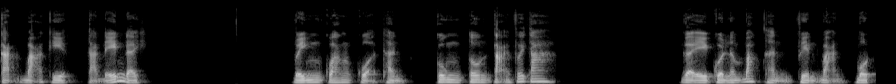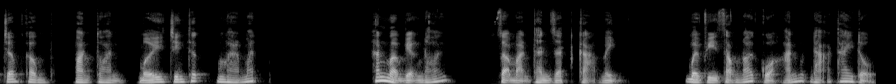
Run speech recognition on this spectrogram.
cặn bã kia, ta đến đây. Vinh quang của thần cùng tồn tại với ta. Gậy của Lâm Bắc Thần phiên bản 1.0 hoàn toàn mới chính thức ma mắt. Hắn mở miệng nói, dọa bản thân giật cả mình, bởi vì giọng nói của hắn đã thay đổi.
